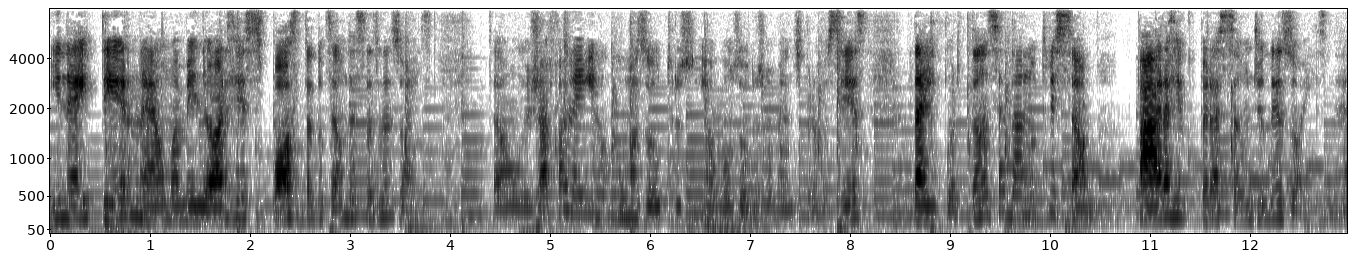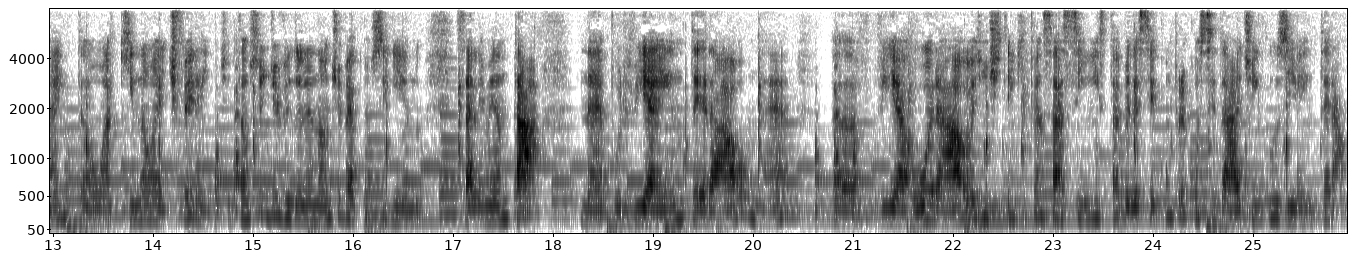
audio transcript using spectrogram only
e, né, e ter né, uma melhor resposta do dessas lesões. Eu já falei em, algumas outros, em alguns outros momentos para vocês da importância da nutrição para a recuperação de lesões, né? Então aqui não é diferente. Então se o indivíduo ele não estiver conseguindo se alimentar, né, por via enteral, né, uh, via oral, a gente tem que pensar em estabelecer com precocidade, inclusive enteral.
